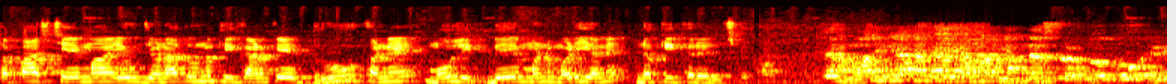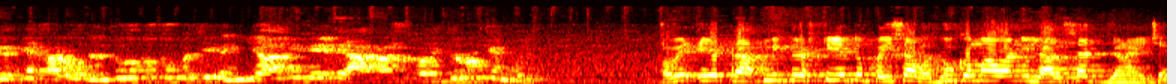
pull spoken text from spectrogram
તપાસ છે એમાં એવું જણાતું નથી કારણ કે ધ્રુવ અને મૌલિક બે મન- મળી અને નક્કી કરેલ છે. મૌલિક બિઝનેસ કરતો હતો એને ત્યાં સારો ધંધો હતો તો પછી અહીંયા આવીને એને આ કામ કરવાની જરૂર કેમ પડી? હવે એ પ્રાથમિક દ્રષ્ટિએ તો પૈસા વધુ કમાવાની લાલસા જ જણાય છે.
